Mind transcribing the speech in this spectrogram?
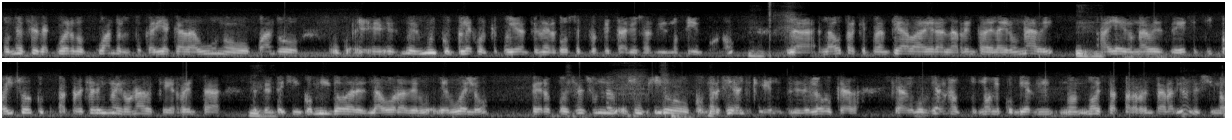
ponerse de acuerdo cuándo le tocaría a cada uno o cuándo eh, es, muy complejo el que pudieran tener 12 propietarios al mismo tiempo, ¿no? La, la otra que planteaba era la renta de la aeronave. Hay aeronaves de ese tipo. Ahí solo, al parecer hay una aeronave que renta 75 mil dólares la hora de, de vuelo pero pues es un, es un giro comercial que desde luego que que al gobierno no le conviene, no, no está para rentar aviones, sino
